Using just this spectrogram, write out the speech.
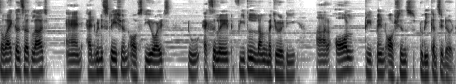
cervical cerclage, and administration of steroids to accelerate fetal lung maturity are all treatment options to be considered.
